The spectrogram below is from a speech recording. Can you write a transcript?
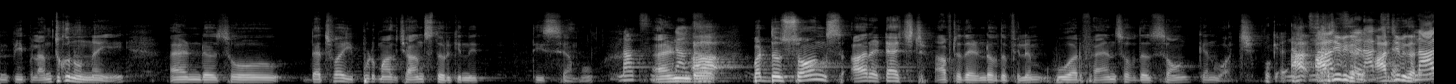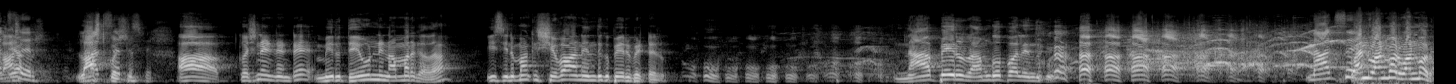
ఇన్ పీపుల్ అందుకుని ఉన్నాయి. అండ్ సో దట్స్ వై ఇప్పుడు మాకు ఛాన్స్ దొరికింది తీసాము. And but the songs are attached after the end of the film. Who are fans of the song can watch. Okay. RGV garu RGV garu. Last question ఆ క్వశ్చన్ ఏంటంటే మీరు దేవుణ్ణి నమ్మరు కదా ఈ సినిమాకి శివ అని ఎందుకు పేరు పెట్టారు? నా పేరు రామ్ గోపాల్ ఎందుకు? One one more one more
